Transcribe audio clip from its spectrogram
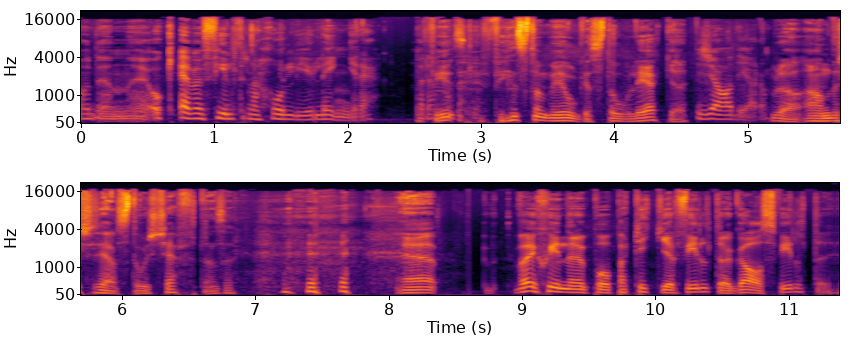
Och, den, och även filtrerna håller ju längre. Fin, finns de i olika storlekar? Ja, det gör de. Bra, Anders är så jävla stor i käften. Så. eh, vad är skillnaden på partikelfilter och gasfilter?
